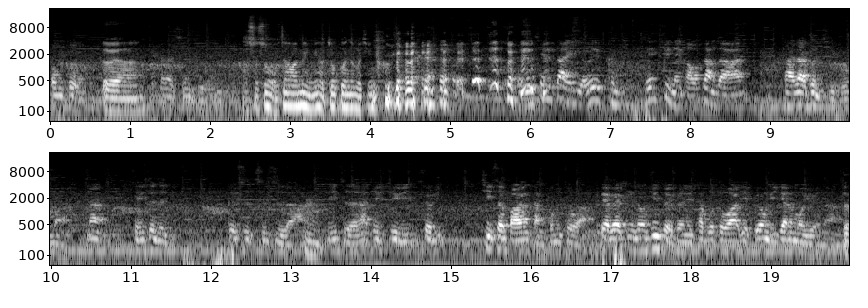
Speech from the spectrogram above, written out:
工作，对啊，那个辛苦。老实说，我在外面没有做过那么辛苦的。我们现在有一个，哎，去年考上的啊，他还在混起伏嘛。那前一阵子就是辞职啊，离职了，他去去修理汽车保养厂工作啊，要不要轻松？薪水可能也差不多啊，也不用离家那么远啊。对，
